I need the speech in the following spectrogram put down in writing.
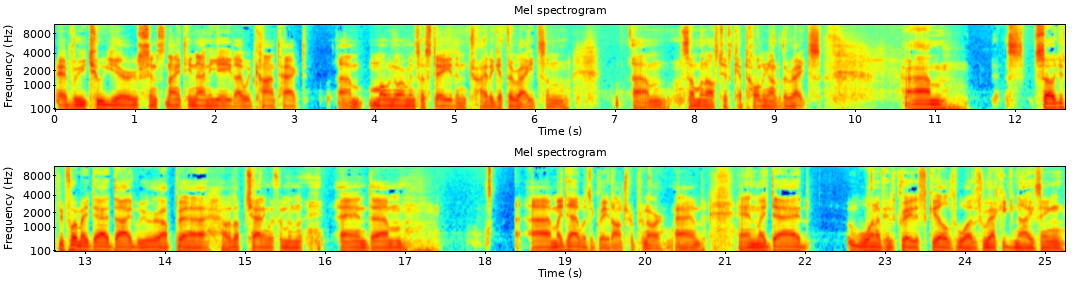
every two years since 1998, I would contact um, Moe Norman's estate and try to get the rights, and um, someone else just kept holding on to the rights. Um, so just before my dad died, we were up. Uh, I was up chatting with him, and and um, uh, my dad was a great entrepreneur, and and my dad, one of his greatest skills was recognizing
